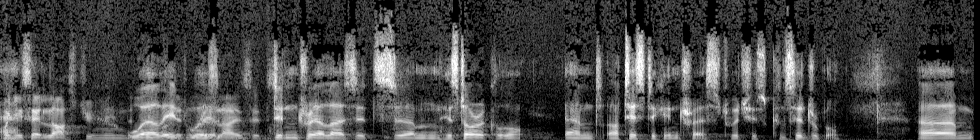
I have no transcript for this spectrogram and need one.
When Uh, you say lost, you mean well, it didn't was realize it's didn't realize its um, historical and artistic interest, which is considerable. Um,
